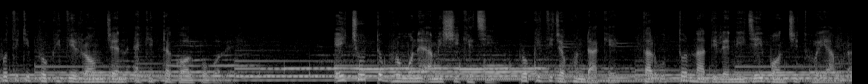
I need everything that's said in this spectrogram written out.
প্রতিটি প্রকৃতির রং যেন এক একটা গল্প বলে। এই ছোট্ট ভ্রমণে আমি শিখেছি, প্রকৃতি যখন ডাকে, তার উত্তর না দিলে নিজেই বঞ্চিত হই আমরা।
